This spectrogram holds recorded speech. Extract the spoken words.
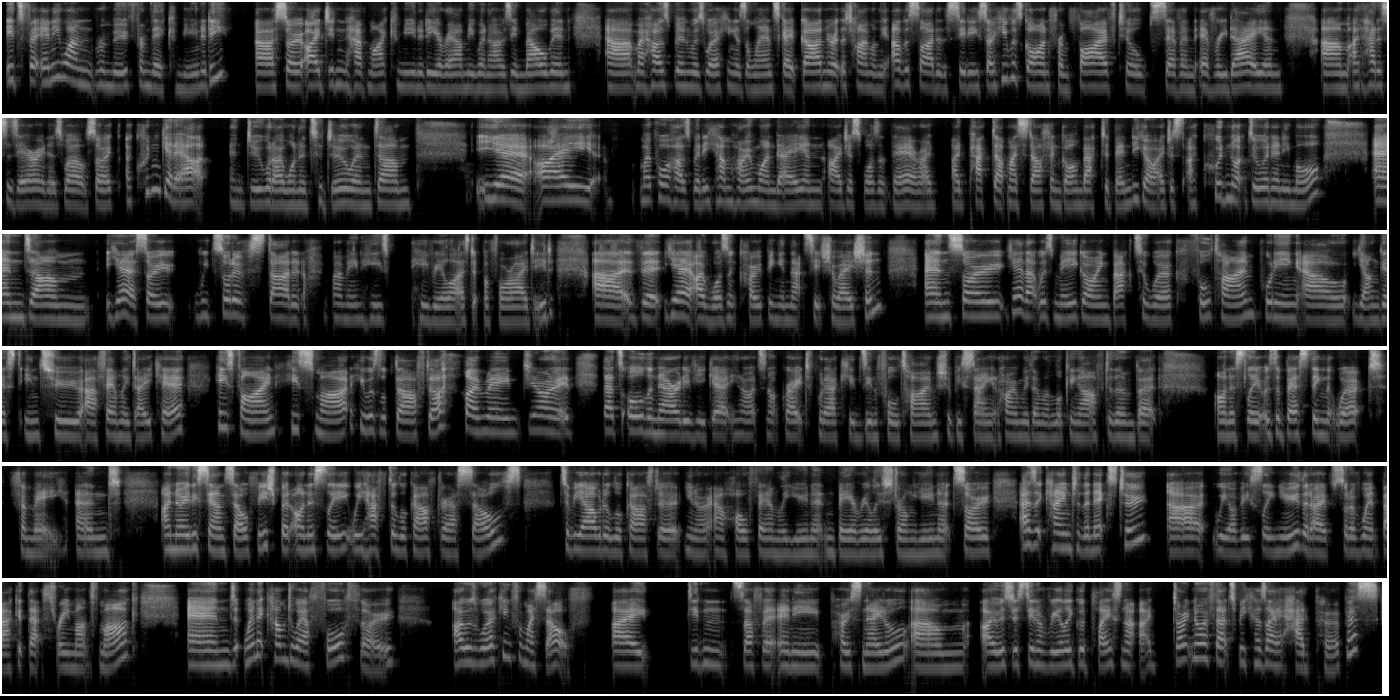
it's for anyone removed from their community. Uh, so I didn't have my community around me when I was in Melbourne. Uh, my husband was working as a landscape gardener at the time on the other side of the city, so he was gone from five till seven every day, and um, I'd had a cesarean as well, so I, I couldn't get out and do what I wanted to do. And um, yeah, I my poor husband, he come home one day and I just wasn't there. I'd, I'd packed up my stuff and gone back to Bendigo. I just, I could not do it anymore. And um, yeah, so we sort of started, I mean, he's he realized it before I did, uh, that, yeah, I wasn't coping in that situation. And so, yeah, that was me going back to work full time, putting our youngest into our family daycare. He's fine. He's smart. He was looked after. I mean, do you know, it, that's all the narrative you get. You know, it's not great to put our kids in full time, should be staying at home with them and looking after them. But honestly it was the best thing that worked for me. And i know this sounds selfish but honestly we have to look after ourselves to be able to look after you know our whole family unit and be a really strong unit. So as it came to the next two uh, we obviously knew that i sort of went back at that three month mark. And when it come to our fourth though i was working for myself. I didn't suffer any postnatal. Um, I was just in a really good place. And I, I, don't know if that's because I had purpose.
